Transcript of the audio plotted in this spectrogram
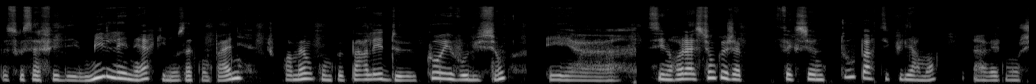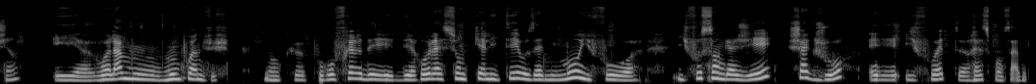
parce que ça fait des millénaires qui nous accompagnent. Je crois même qu'on peut parler de coévolution et euh, c'est une relation que j'affectionne tout particulièrement avec mon chien. Et euh, voilà mon, mon, point de vue. Donc euh, pour offrir des, des, relations de qualité aux animaux, il faut, il faut s'engager chaque jour et il faut être responsable.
